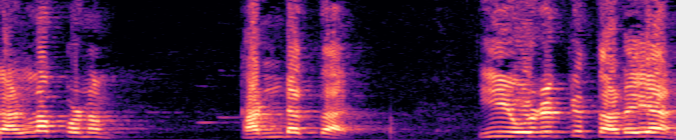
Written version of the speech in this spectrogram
കള്ളപ്പണം കണ്ടെത്താൻ ഈ ഒഴുക്ക് തടയാൻ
